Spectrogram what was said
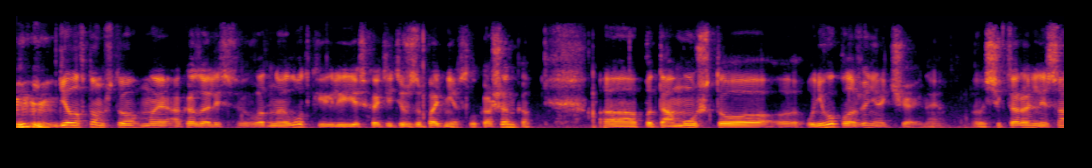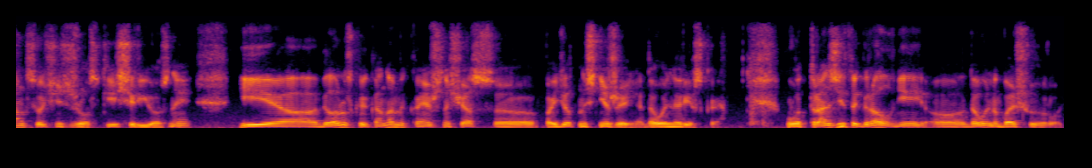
Дело в том, что мы оказались в одной лодке, или, если хотите, в западне с Лукашенко, а, потому что э, у него положение отчаянное. Секторальные санкции очень жесткие, серьезные. И э, белорусская экономика, конечно, сейчас э, пойдет на снижение, довольно резкое. Вот, транзит играл в ней довольно большую роль.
